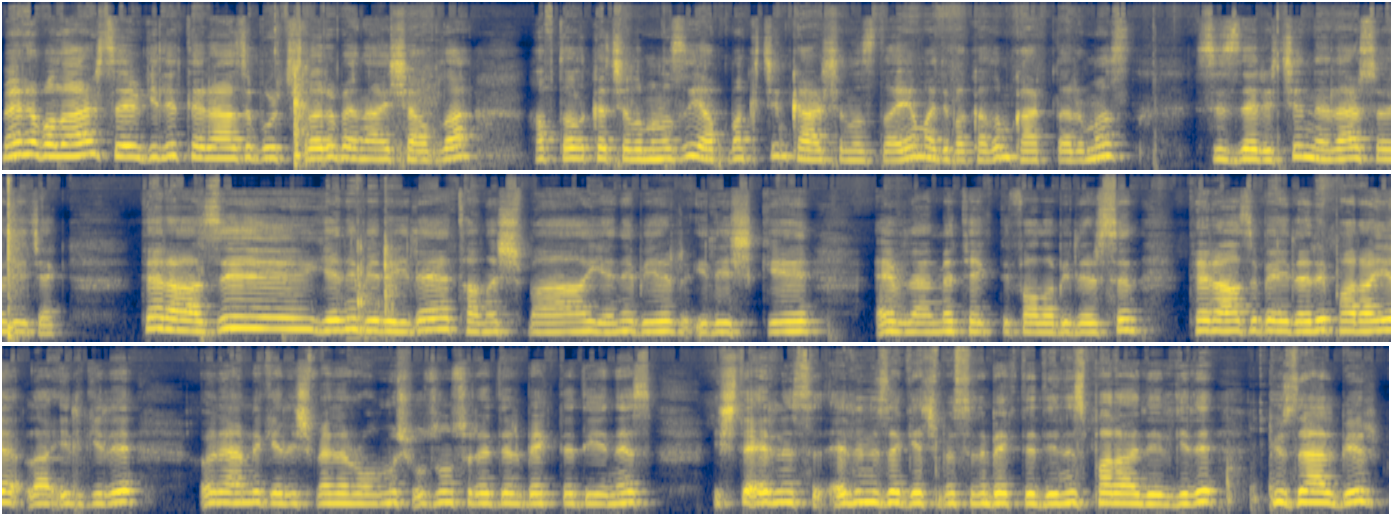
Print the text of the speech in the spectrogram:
Merhabalar sevgili terazi burçları ben Ayşe abla. Haftalık açılımınızı yapmak için karşınızdayım. Hadi bakalım kartlarımız sizler için neler söyleyecek. Terazi yeni biriyle tanışma, yeni bir ilişki, evlenme teklifi alabilirsin. Terazi beyleri parayla ilgili önemli gelişmeler olmuş. Uzun süredir beklediğiniz, işte eliniz, elinize geçmesini beklediğiniz parayla ilgili güzel bir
